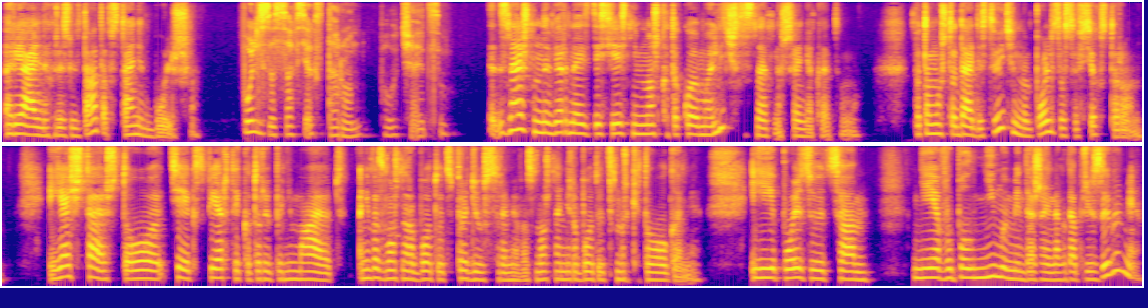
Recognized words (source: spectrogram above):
а реальных результатов станет больше. Польза со всех сторон, получается. Знаешь, ну, наверное, здесь есть немножко такое мое личностное отношение к этому. Потому что, да, действительно, польза со всех сторон. И я считаю, что те эксперты, которые понимают, они, возможно, работают с продюсерами, возможно, они работают с маркетологами и пользуются невыполнимыми даже иногда призывами.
